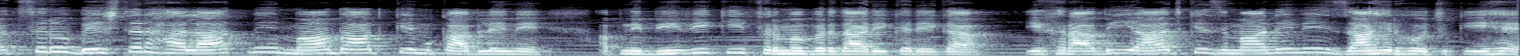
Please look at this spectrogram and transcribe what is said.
अक्सर व बेशतर हालात में माँ बाप के मुकाबले में अपनी बीवी की फर्मबरदारी करेगा। ये खराबी आज के ज़माने में ज़ाहिर हो चुकी है।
